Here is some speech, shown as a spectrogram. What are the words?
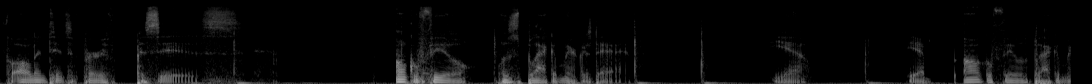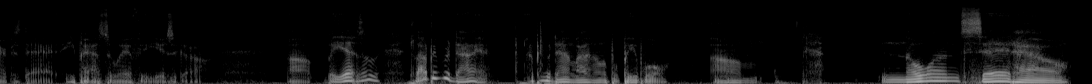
for all intents and purposes, Uncle Phil was Black America's dad. Yeah. Yeah, Uncle Phil was Black America's dad. He passed away a few years ago. Um, but yeah, a lot of people are dying. A lot of people dying. A lot of notable people. Um, no one said how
